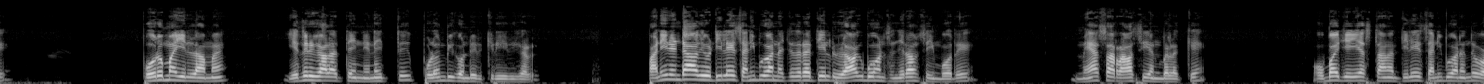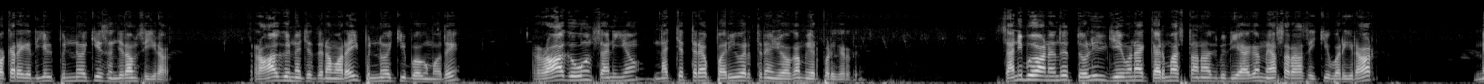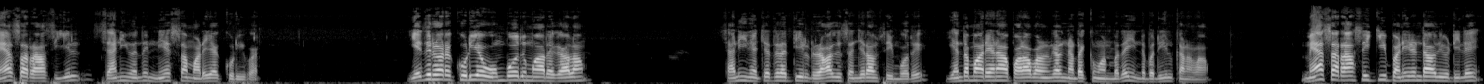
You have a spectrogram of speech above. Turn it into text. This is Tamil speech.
பொறுமை இல்லாமல் எதிர்காலத்தை நினைத்து புலம்பிக் கொண்டிருக்கிறீர்கள். பனிரெண்டாவது வீட்டிலே சனி நட்சத்திரத்தில் ராகுபவன் சஞ்சாரம் செய்யும்போது மேச ராசி என்பதற்கு உபஜெயஸ்தானத்திலே சனி வந்து வக்கரகதியில் பின்னோக்கி சஞ்சாரம் செய்கிறார். ராகு நட்சத்திரம் வரை பின்னோக்கி போகும்போது ராகுவும் சனியும் நட்சத்திர பரிவர்த்தனை யோகம் ஏற்படுகிறது. சனி தொழில் ஜீவன கர்மஸ்தானாதிபதியாக மேச ராசிக்கு வருகிறார். மேச ராசியில் சனி வந்து நேசம் அடையக்கூடியவர். எதிர்வரக்கூடிய ஒம்பது மாத காலம் சனி நட்சத்திரத்தில் ராகு சஞ்சாரம் செய்யும்போது எந்த மாதிரியான பலாபலன்கள் நடக்கும் என்பதை இந்த பதிவில் காணலாம். மேச ராசிக்கு பனிரெண்டாவது வீட்டிலே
